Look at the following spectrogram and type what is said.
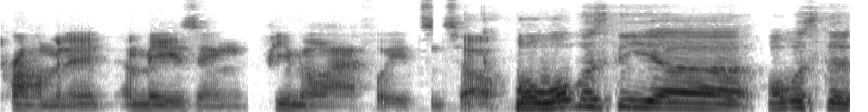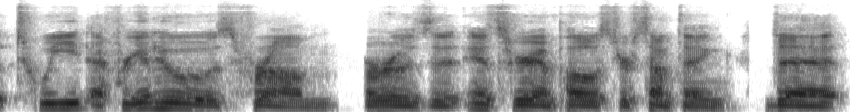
prominent amazing female athletes and so well what was the uh what was the tweet i forget who it was from or it was an instagram post or something that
